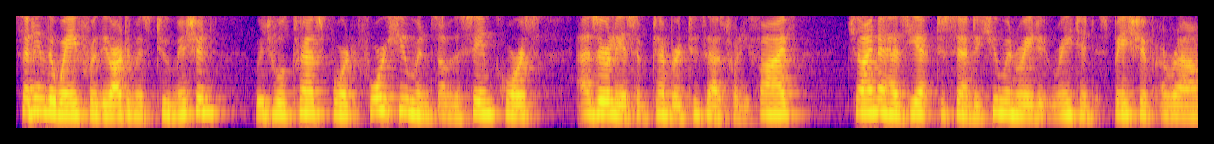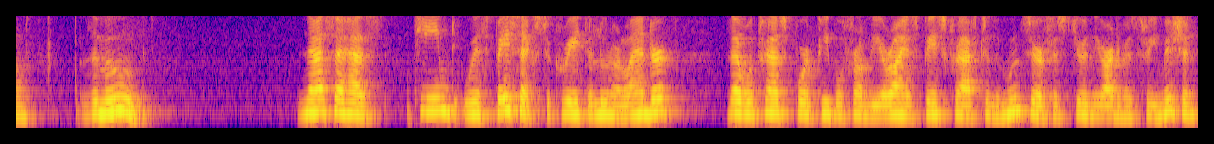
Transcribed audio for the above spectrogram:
setting the way for the Artemis 2 mission, which will transport four humans on the same course as early as September 2025. China has yet to send a human rated spaceship around the moon. NASA has teamed with SpaceX to create the lunar lander that will transport people from the Orion spacecraft to the moon surface during the Artemis 3 mission.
